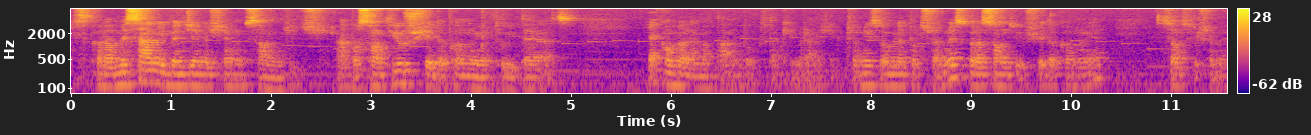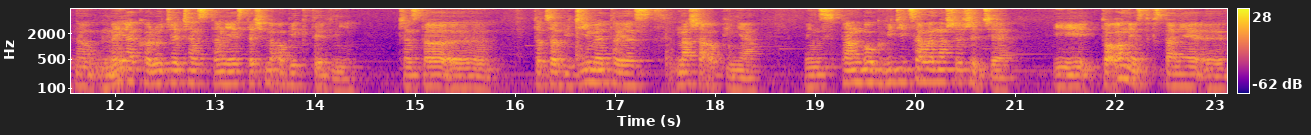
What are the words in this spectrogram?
Skoro my sami będziemy się sądzić, albo sąd już się dokonuje tu i teraz, jaką rolę ma Pan Bóg w takim razie? Czy on jest w ogóle potrzebny, skoro sąd już się dokonuje? Co słyszymy? No, my jako ludzie często nie jesteśmy obiektywni. Często y, to, co widzimy, to jest nasza opinia. Więc Pan Bóg widzi całe nasze życie i to On jest w stanie y,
